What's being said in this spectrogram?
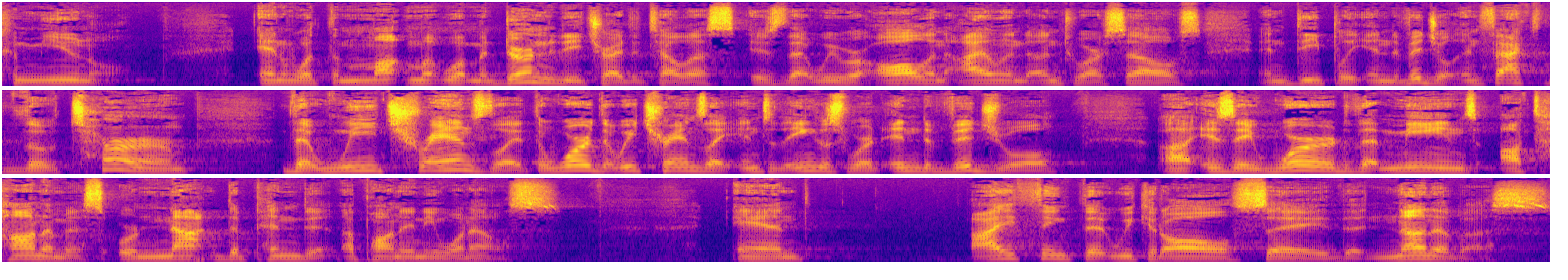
communal. And what, the, what modernity tried to tell us is that we were all an island unto ourselves and deeply individual. In fact, the term that we translate, the word that we translate into the English word individual, uh, is a word that means autonomous or not dependent upon anyone else. And I think that we could all say that none of us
